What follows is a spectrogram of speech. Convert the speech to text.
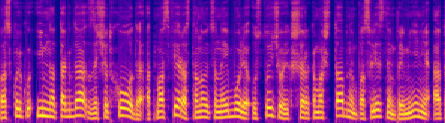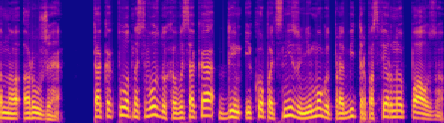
поскольку именно тогда за счет холода атмосфера становится наиболее устойчивой к широкомасштабным последствиям применения атомного оружия. Так как плотность воздуха высока, дым и копоть снизу не могут пробить тропосферную паузу,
